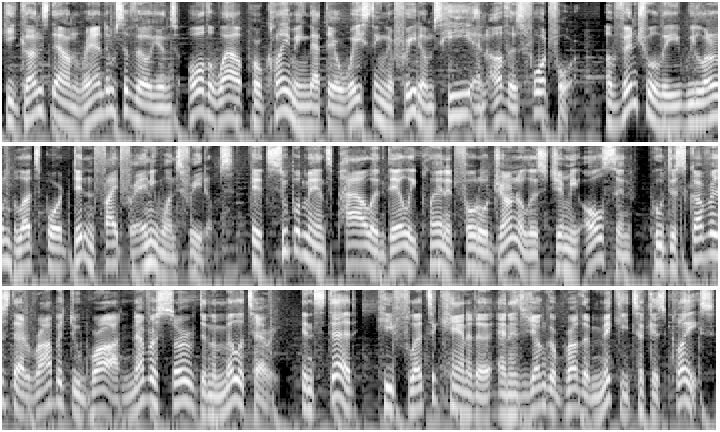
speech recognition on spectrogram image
He guns down random civilians, all the while proclaiming that they're wasting the freedoms he and others fought for. Eventually, we learn Bloodsport didn't fight for anyone's freedoms. It's Superman's pal and Daily Planet photojournalist Jimmy Olsen who discovers that Robert Dubois never served in the military. Instead, he fled to Canada and his younger brother Mickey took his place.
